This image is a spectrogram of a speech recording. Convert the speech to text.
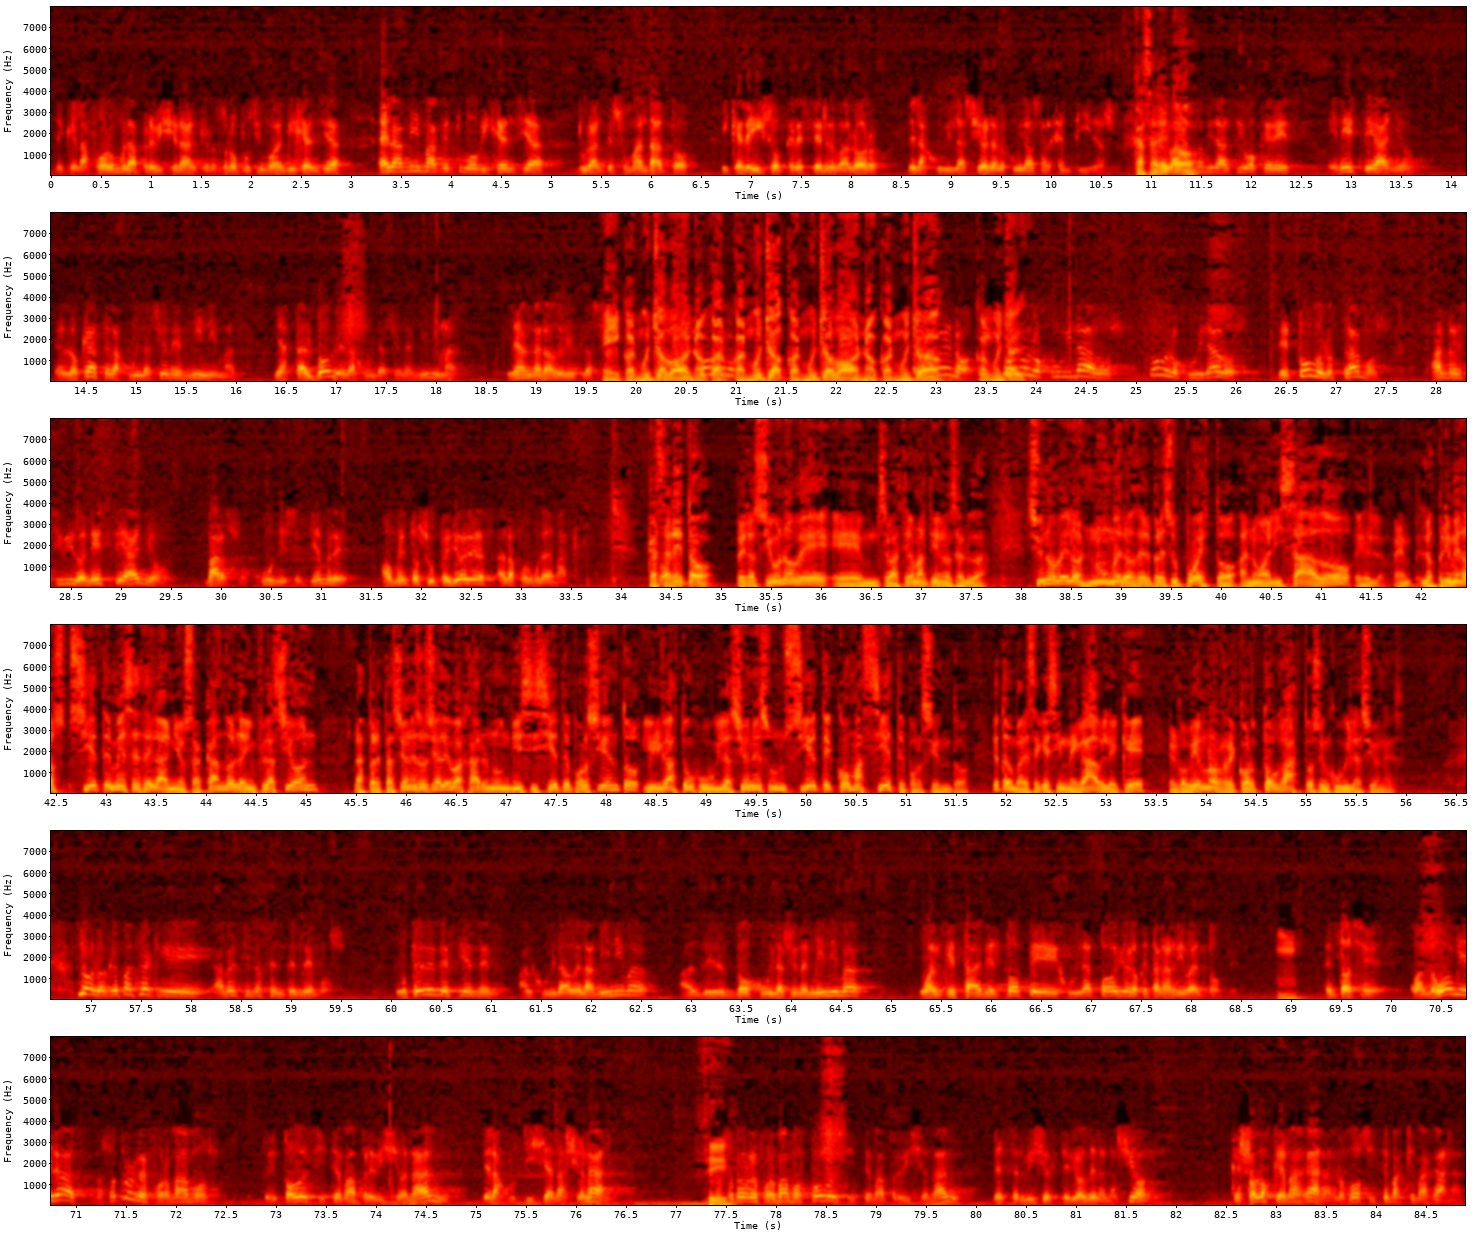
de que la fórmula previsional que nosotros pusimos en vigencia es la misma que tuvo vigencia durante su mandato y que le hizo crecer el valor de la jubilación a los jubilados argentinos. Casareto. vamos a mirar, si vos querés, en este año, en lo que hace las jubilaciones mínimas y hasta el doble de las jubilaciones mínimas, le han ganado la inflación. Eh, con mucho bono, con, mucho, con mucho bono, con mucho, bueno, con mucho. Todos los jubilados, todos los jubilados de todos los tramos han recibido en este año, marzo, junio y septiembre, aumentos superiores a la fórmula de Macri. Casareto, pero si uno ve, eh, Sebastián Martínez lo saluda, si uno ve los números del presupuesto anualizado, los primeros siete meses del año sacando la inflación, las prestaciones sociales bajaron un 17% y el gasto en jubilaciones un 7,7%. Esto me parece que es innegable que el gobierno recortó gastos en jubilaciones. No, lo que pasa es que, a ver si nos entendemos. Ustedes defienden al jubilado de la mínima, al de dos jubilaciones mínimas, o al que está en el tope jubilatorio, los que están arriba del tope. Mm. Entonces, cuando vos mirás, nosotros reformamos eh, todo el sistema previsional de la justicia nacional. Nosotros reformamos todo el sistema previsional del Servicio Exterior de la Nación, que son los que más ganan, los dos sistemas que más ganan.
